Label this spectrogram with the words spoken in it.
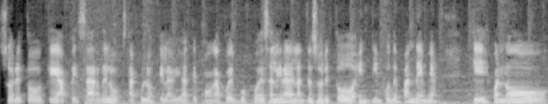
sobre todo que a pesar de los obstáculos que la vida te ponga, pues vos puedes salir adelante, sobre todo en tiempos de pandemia, que es cuando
